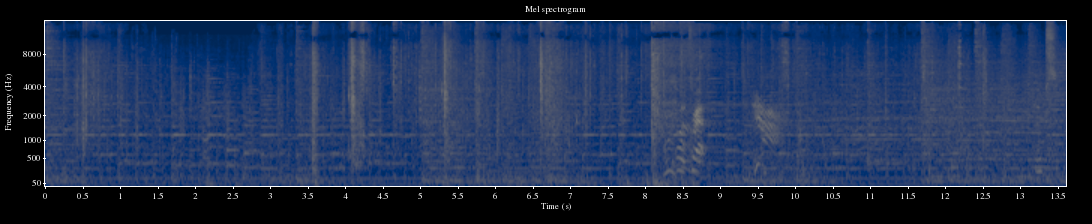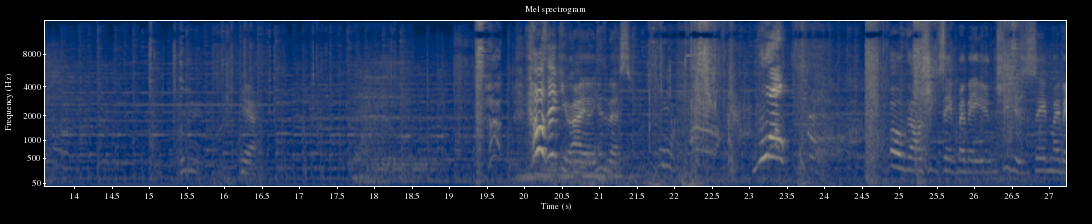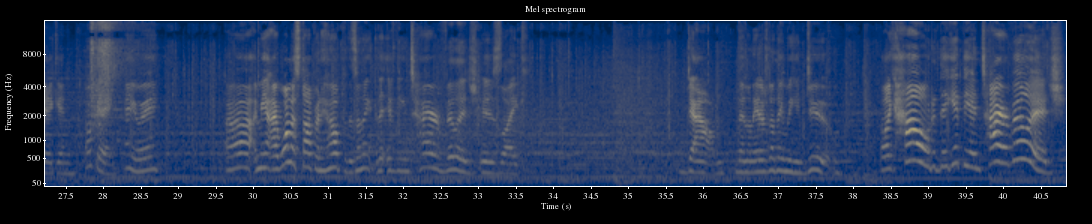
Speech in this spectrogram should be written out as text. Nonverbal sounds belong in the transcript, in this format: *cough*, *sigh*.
Oh crap. Oops. Yeah. Thank you, Aya. You're the best. Whoa! Oh gosh, she saved my bacon. She just saved my bacon. Okay, anyway. Uh, I mean, I want to stop and help, but there's nothing. If the entire village is like down, then there's nothing we can do. But like, how did they get the entire village?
